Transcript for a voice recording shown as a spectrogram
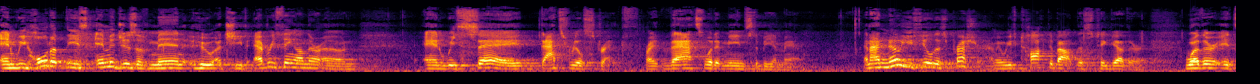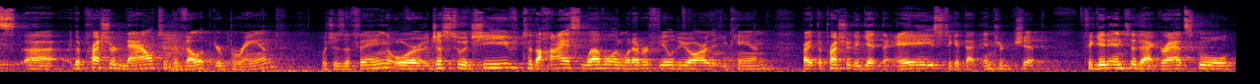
and we hold up these images of men who achieve everything on their own, and we say that's real strength, right? That's what it means to be a man. And I know you feel this pressure. I mean, we've talked about this together. Whether it's uh, the pressure now to develop your brand, which is a thing, or just to achieve to the highest level in whatever field you are that you can, right? The pressure to get the A's, to get that internship, to get into that grad school.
